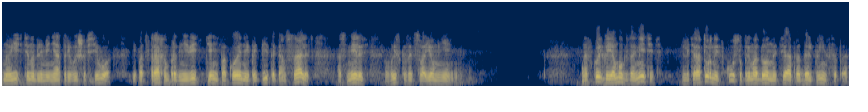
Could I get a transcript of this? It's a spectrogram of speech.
но истина для меня превыше всего, и под страхом прогневить тень покойной Пепита Гонсалес осмелюсь высказать свое мнение. Насколько я мог заметить, литературный вкус у Примадонны театра Дель Принципа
